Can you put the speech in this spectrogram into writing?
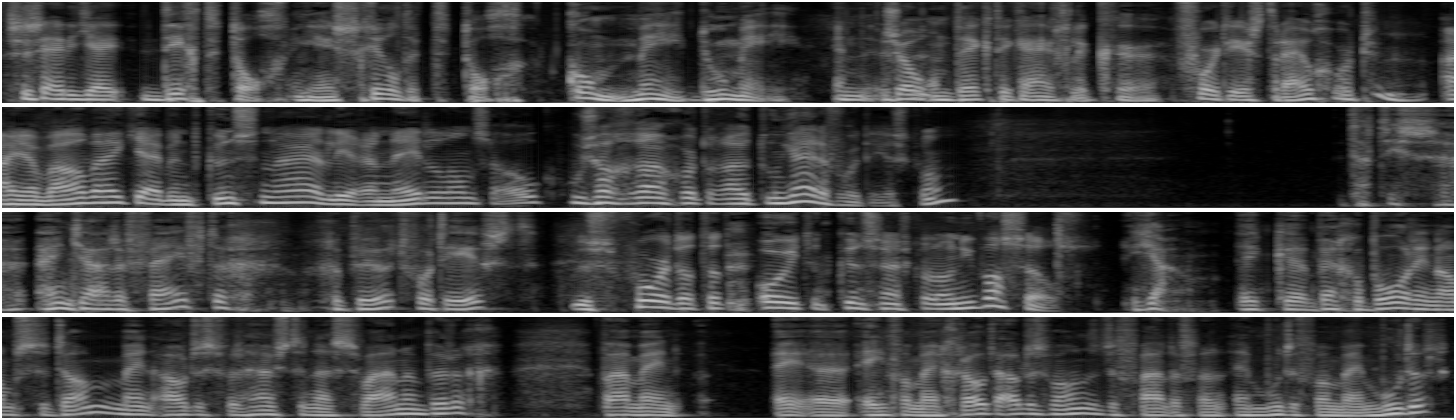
ze zeiden... jij dicht toch en jij schildert toch. Kom mee, doe mee. En zo ontdekte ik eigenlijk voor het eerst Ruigoort. Hm. Aya Waalwijk, jij bent kunstenaar, leraar Nederlands ook. Hoe zag Ruigoort eruit toen jij er voor het eerst kwam? Dat is uh, eind jaren 50 gebeurd, voor het eerst. Dus voordat het ooit een kunstenaarskolonie was zelfs? Ja, ik uh, ben geboren in Amsterdam. Mijn ouders verhuisden naar Zwanenburg... waar mijn, uh, een van mijn grootouders woonde, de vader van, en moeder van mijn moeder.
